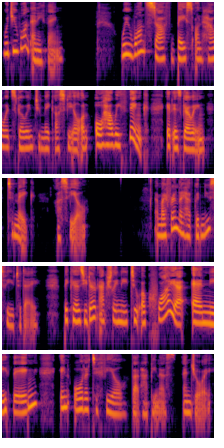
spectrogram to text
would you want anything? We want stuff based on how it's going to make us feel on, or how we think it is going to make us feel. And my friend, I have good news for you today because you don't actually need to acquire anything in order to feel that happiness and joy.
